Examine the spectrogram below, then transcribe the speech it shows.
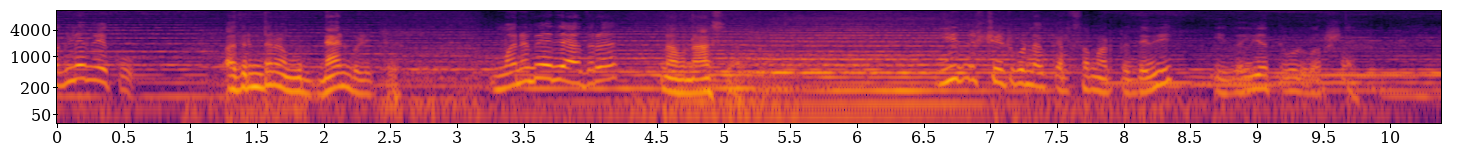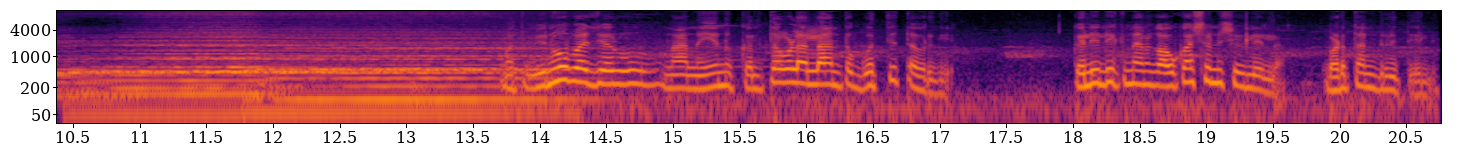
ಆಗಲೇಬೇಕು. ಅದರಿಂದ ನಮಗೆ ಜ್ಞಾನ ಬೆಳೀತದೆ. ಮನಭೇದ ಆದರೆ ನಾವು ನಾಶ ಈ ದೃಷ್ಟಿ ಇಟ್ಕೊಂಡು ನಾವು ಕೆಲಸ ಮಾಡ್ತಿದ್ದೇವೆ ಈಗ ಐವತ್ತೇಳು ವರ್ಷ ಆಯಿತು. ಮತ್ತು ವಿನೋಬಾಜರು ನಾನು ಏನು ಕಲಿತವಳಲ್ಲ ಅಂತ ಗೊತ್ತಿತ್ತು ಅವ್ರಿಗೆ. ಕಲೀಲಿಕ್ಕೆ ನನಗೆ ಅವಕಾಶವೂ ಸಿಗಲಿಲ್ಲ, ಬಡತನ ರೀತಿಯಲ್ಲಿ.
